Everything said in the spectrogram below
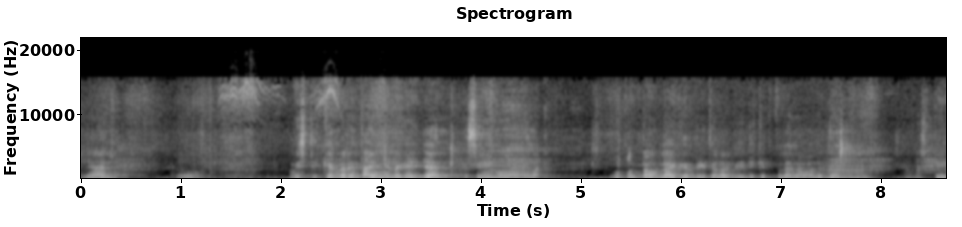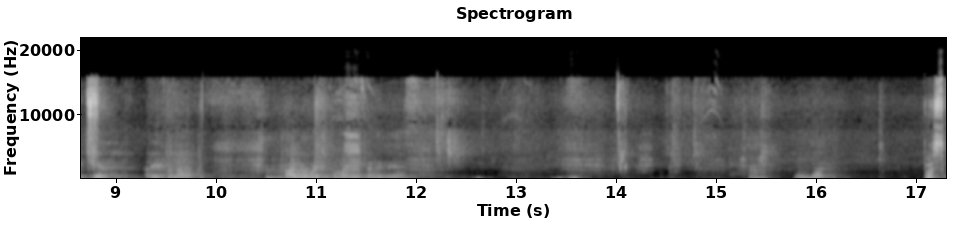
Yan. Oh. May sticker na rin tayo nilagay dyan. Kasi yung mga pupuntang vlogger dito, nagdidikit pala ng ano dyan. Sticker. Rito na. Followers ko makita nila yan. Ganda. Post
